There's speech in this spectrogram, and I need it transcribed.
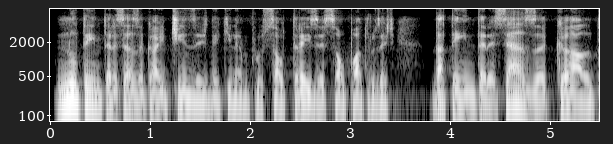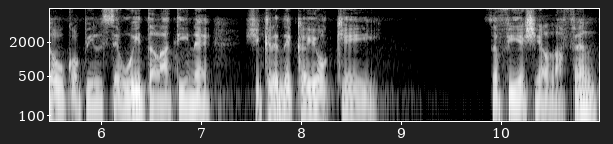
nu te interesează că ai 50 de kg în plus sau 30 sau 40, dar te interesează că al tău copil se uită la tine și crede că e ok să fie și el la fel?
